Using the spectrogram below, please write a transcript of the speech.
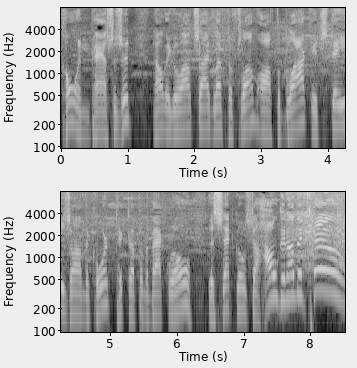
Cohen passes it. Now they go outside left to Flum off the block. It stays on the court, picked up in the back row. The set goes to Haugen on the kill.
